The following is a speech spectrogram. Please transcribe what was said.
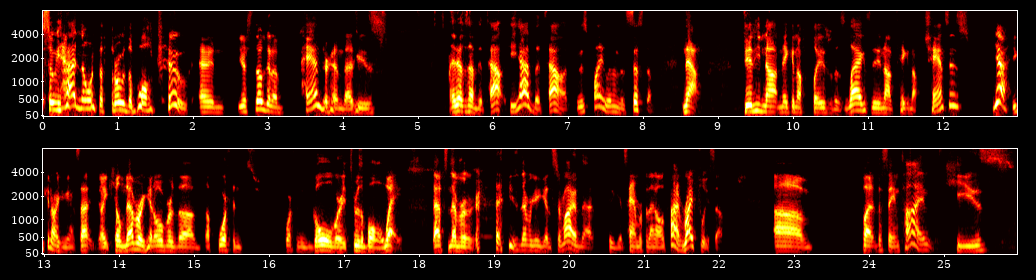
So he had no one to throw the ball to. And you're still going to pander him that he's he doesn't have the talent. He has the talent. He was playing within the system. Now, did he not make enough plays with his legs? Did he not take enough chances? Yeah, you can argue against that. Like he'll never get over the the fourth and fourth and goal where he threw the ball away. That's never he's never gonna get survive that. He gets hammered for that all the time, rightfully so. Um, but at the same time, he's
